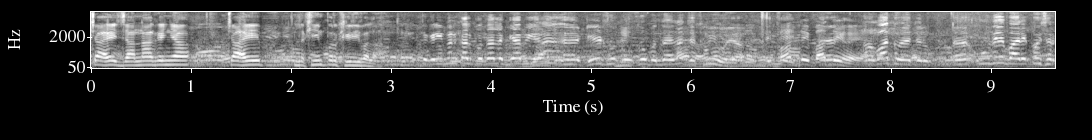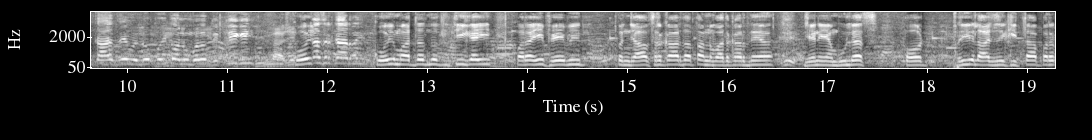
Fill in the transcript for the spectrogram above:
ਚਾਹੇ ਜਾਨਾਂ ਗਈਆਂ ਚਾਹੇ ਲਖੀਮਪੁਰ ਖੀਰੀ ਵਾਲਾ। ਕੱਲ ਪਤਾ ਲੱਗਿਆ ਵੀ ਹੈ ਨਾ 150 200 ਬੰਦਾ ਹੈ ਨਾ ਜ਼ਖਮੀ ਹੋਇਆ। ਵਾਧੇ ਵਾਧੇ ਹੋਏ ਵੱਧ ਹੋਇਆ ਚਲੋ। ਉਹਦੇ ਬਾਰੇ ਕੋਈ ਸਰਕਾਰ ਦੇ ਵੱਲੋਂ ਕੋਈ ਤੁਹਾਨੂੰ ਮਦਦ ਦਿੱਤੀ ਗਈ? ਕੋਈ ਸਰਕਾਰ ਨੇ? ਕੋਈ ਮਦਦ ਨਹੀਂ ਦਿੱਤੀ ਗਈ ਪਰ ਅਸੀਂ ਫੇਰ ਵੀ ਪੰਜਾਬ ਸਰਕਾਰ ਦਾ ਧੰਨਵਾਦ ਕਰਦੇ ਹਾਂ ਜਿਹਨੇ ਐਂਬੂਲੈਂਸ ਔਰ ਫ੍ਰੀ ਇਲਾਜ ਕੀਤਾ ਪਰ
